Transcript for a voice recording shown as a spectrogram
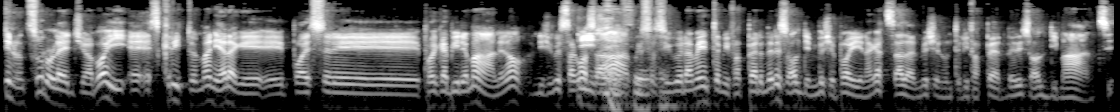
sì, non solo leggi, ma poi è, è scritto in maniera che può essere puoi capire male, no? Dici questa cosa, sì, ah, sì, questa sì. sicuramente mi fa perdere soldi, invece poi è una cazzata, invece non te li fa perdere i soldi, ma anzi.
